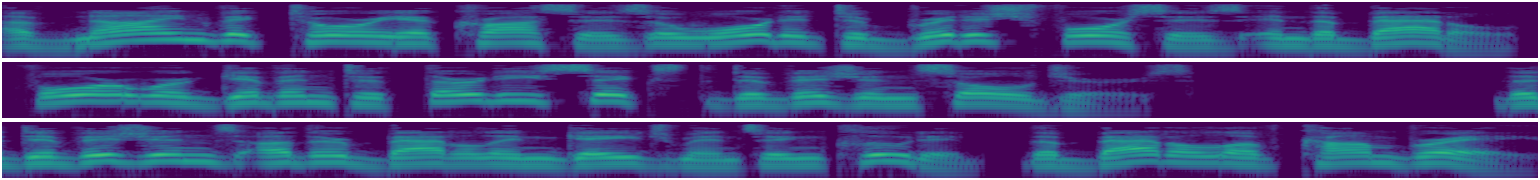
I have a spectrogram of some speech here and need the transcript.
Of nine Victoria Crosses awarded to British forces in the battle, four were given to 36th Division soldiers. The division's other battle engagements included, the Battle of Cambrai,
